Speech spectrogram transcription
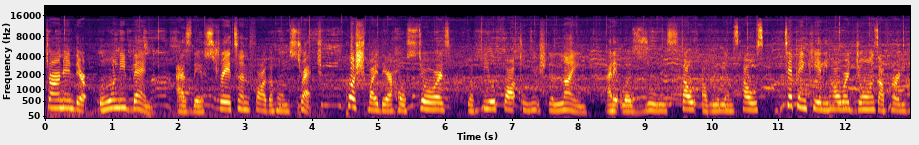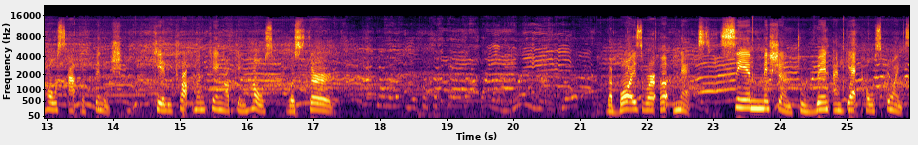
turning their only bend as they straighten for the home stretch. Pushed by their house stewards, the field fought to reach the line, and it was Zuri Stout of Williams House tipping Kaylee Howard Jones of Hurley House at the finish. Kaylee Trotman King of King House was third. The boys were up next. Same mission to win and get house points.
